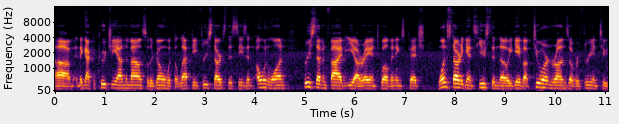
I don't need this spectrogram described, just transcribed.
Um, and they got Kikuchi on the mound, so they're going with the lefty. Three starts this season 0 1, 3.75 ERA, and 12 innings pitched. One start against Houston, though, he gave up two earned runs over three and two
